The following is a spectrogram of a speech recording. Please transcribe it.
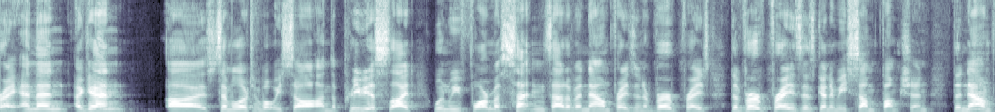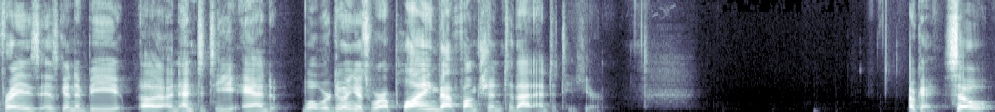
right, and then again, uh, similar to what we saw on the previous slide, when we form a sentence out of a noun phrase and a verb phrase, the verb phrase is going to be some function. The noun phrase is going to be uh, an entity, and what we're doing is we're applying that function to that entity here. Okay, so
